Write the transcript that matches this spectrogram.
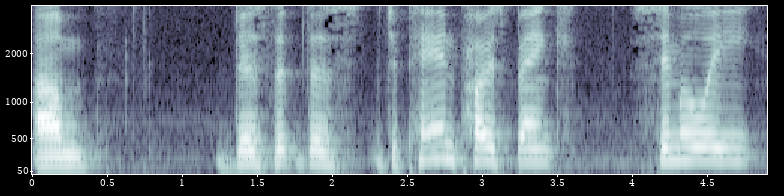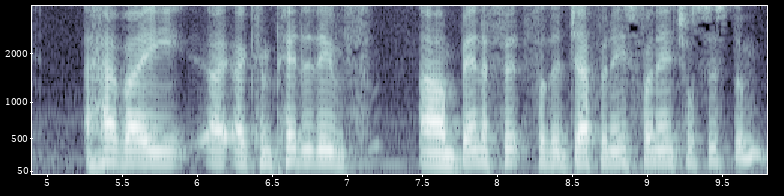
Um, does, the, does Japan Post Bank similarly have a, a competitive um, benefit for the Japanese financial system?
